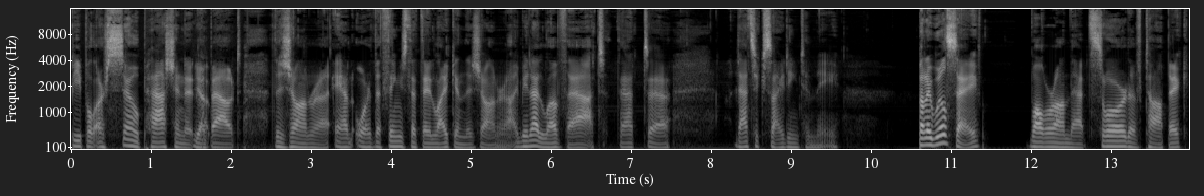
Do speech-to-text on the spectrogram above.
people are so passionate Yeah. about the genre and or the things that they like in the genre. I mean, I love that. That uh, that's exciting to me. But I will say, while we're on that sort of topic,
